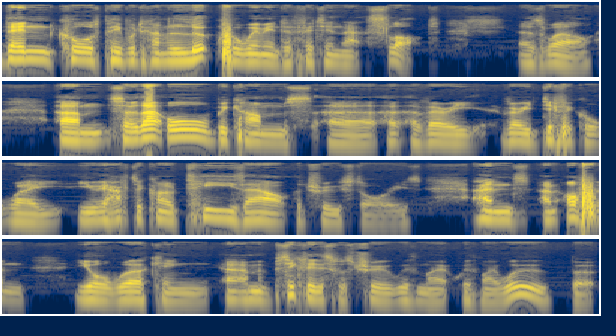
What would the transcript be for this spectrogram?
then cause people to kind of look for women to fit in that slot as well. Um, so that all becomes uh, a, very very difficult way. You have to kind of tease out the true stories, and and often you're working. I mean, particularly this was true with my with my Wu book.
